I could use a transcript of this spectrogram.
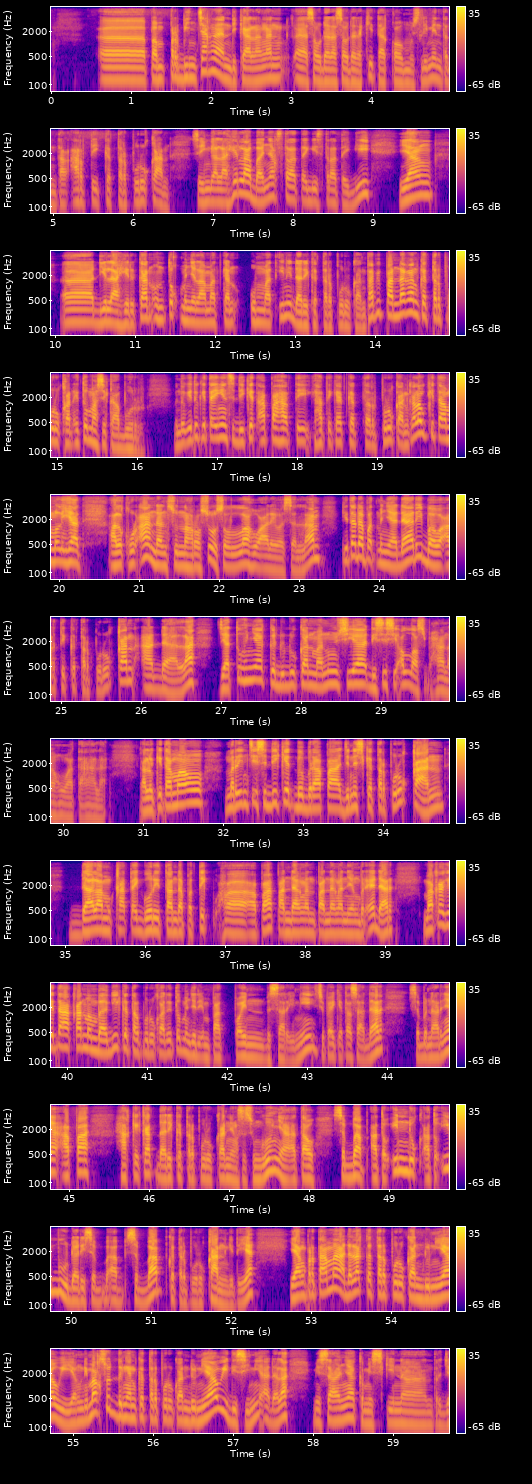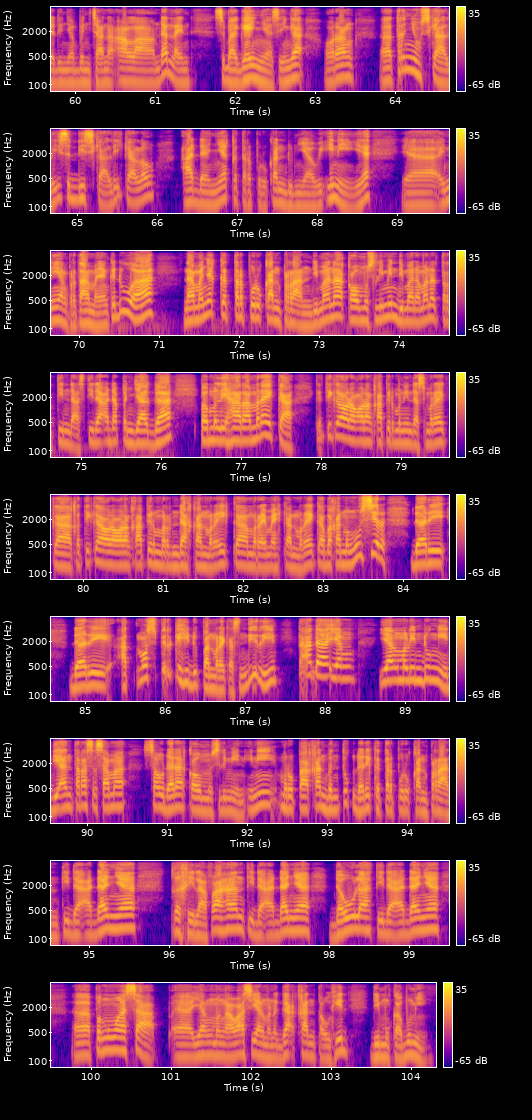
uh, perbincangan di kalangan uh, saudara-saudara kita kaum muslimin tentang arti keterpurukan. Sehingga lahirlah banyak strategi-strategi yang uh, dilahirkan untuk menyelamatkan umat ini dari keterpurukan. Tapi pandangan keterpurukan itu masih kabur. Untuk itu kita ingin sedikit apa hati hakikat keterpurukan. Kalau kita melihat Al-Quran dan Sunnah Rasul Shallallahu Alaihi Wasallam, kita dapat menyadari bahwa arti keterpurukan adalah jatuhnya kedudukan manusia di sisi Allah Subhanahu Wa Taala. Kalau kita mau merinci sedikit beberapa jenis keterpurukan dalam kategori tanda petik apa pandangan-pandangan yang beredar, maka kita akan membagi keterpurukan itu menjadi empat poin besar ini supaya kita sadar sebenarnya apa hakikat dari keterpurukan yang sesungguhnya atau sebab atau induk atau ibu dari sebab sebab keterpurukan gitu ya. Yang pertama adalah keterpurukan duniawi. Yang dimaksud dengan keterpurukan duniawi di sini adalah misalnya kemiskinan, terjadinya bencana alam dan lain sebagainya sehingga orang uh, ternyuh sekali, sedih sekali kalau adanya keterpurukan duniawi ini ya. Ya, ini yang pertama. Yang kedua, namanya keterpurukan peran di mana kaum muslimin di mana-mana tertindas, tidak ada penjaga pemelihara mereka. Ketika orang-orang kafir menindas mereka, ketika orang-orang kafir merendahkan mereka, meremehkan mereka, bahkan mengusir dari dari atmosfer kehidupan mereka sendiri, tak ada yang yang melindungi di antara sesama saudara kaum muslimin. Ini merupakan bentuk dari keterpurukan peran, tidak adanya kekhilafahan, tidak adanya daulah, tidak adanya uh, penguasa uh, yang mengawasi yang menegakkan tauhid di muka bumi.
